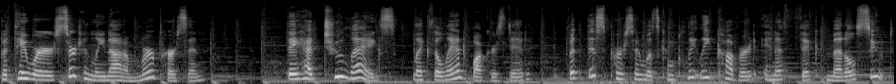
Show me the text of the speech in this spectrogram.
but they were certainly not a mer person. They had two legs, like the landwalkers did, but this person was completely covered in a thick metal suit.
